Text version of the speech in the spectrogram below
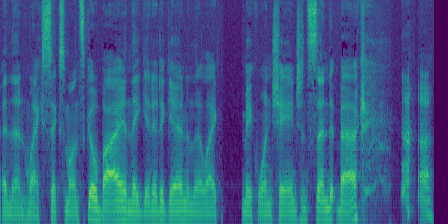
And then like six months go by and they get it again and they're like, make one change and send it back.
